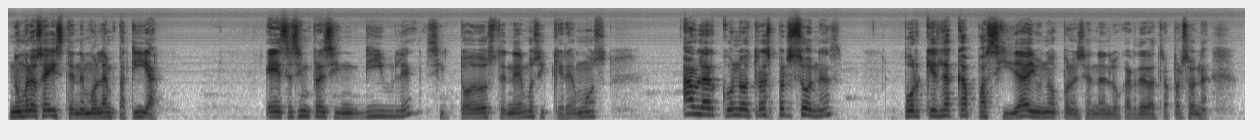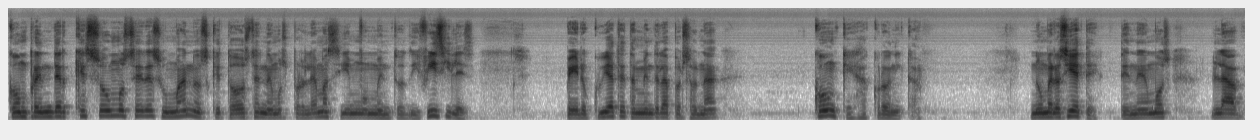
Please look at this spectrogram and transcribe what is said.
Número 6, tenemos la empatía. Ese es imprescindible si todos tenemos y queremos hablar con otras personas porque es la capacidad de uno ponerse en el lugar de la otra persona, comprender que somos seres humanos, que todos tenemos problemas y momentos difíciles, pero cuídate también de la persona con queja crónica. Número 7, tenemos la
